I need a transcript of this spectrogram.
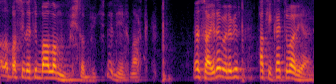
Allah basileti bağlanmamış tabii ki. Ne diyelim artık. Vesaire böyle bir hakikat var yani.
